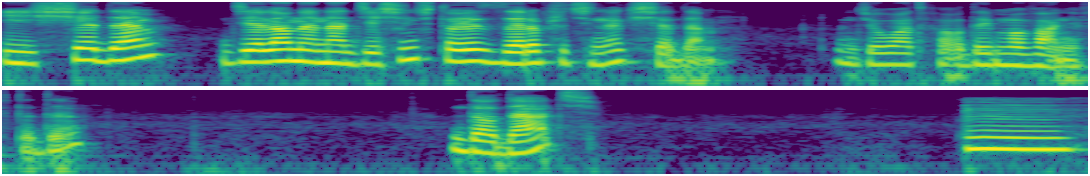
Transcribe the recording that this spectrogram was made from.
i 7 dzielone na 10 to jest 0,7. Będzie łatwe odejmowanie wtedy. Dodać. Mm,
